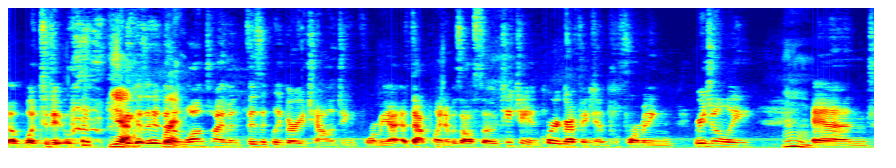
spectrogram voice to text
of what to do. Yeah, because it had been right. a long time and physically very challenging for me. I, at that point, I was also teaching and choreographing and performing regionally, Mm. and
